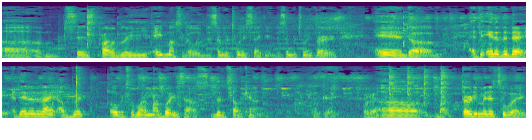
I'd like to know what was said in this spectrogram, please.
um, since probably eight months ago, December 22nd, December 23rd. And um, at the end of the day, at the end of the night, I went over to one of my buddy's house, lived in South County. Okay. Okay. Uh, about 30 minutes away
